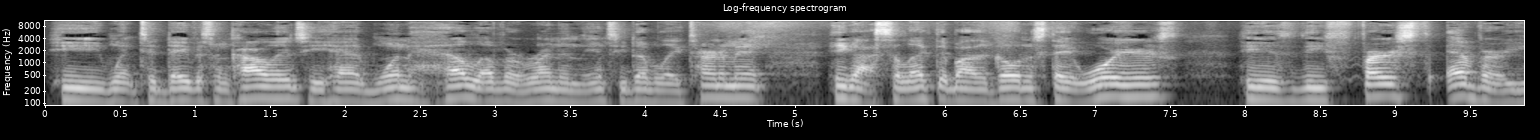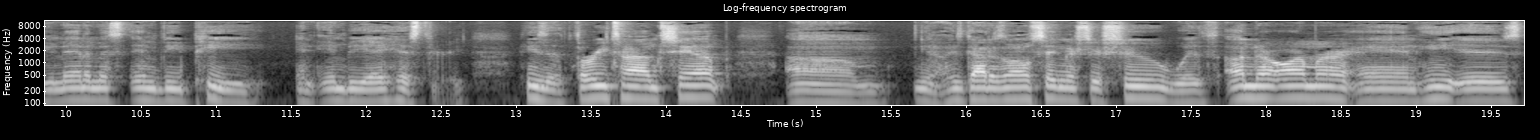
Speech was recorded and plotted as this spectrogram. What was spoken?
He went to Davidson College. He had one hell of a run in the NCAA tournament. He got selected by the Golden State Warriors he is the first ever unanimous MVP in NBA history. He's a three time champ. Um, you know, he's got his own signature shoe with Under Armour, and he is,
